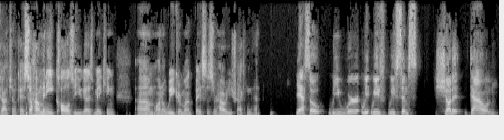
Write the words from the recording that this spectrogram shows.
Gotcha. Okay. So how many calls are you guys making um, on a week or month basis, or how are you tracking that? Yeah. So we were we, we've we've since shut it down,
